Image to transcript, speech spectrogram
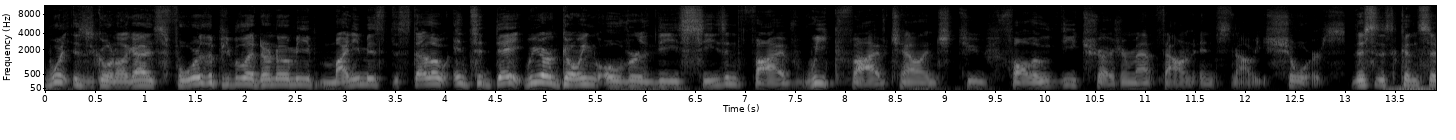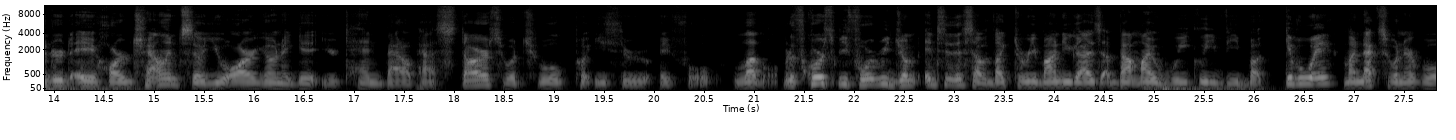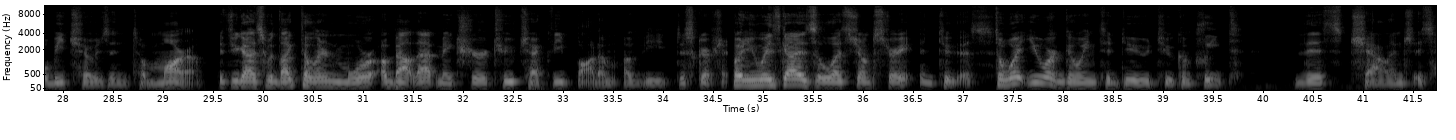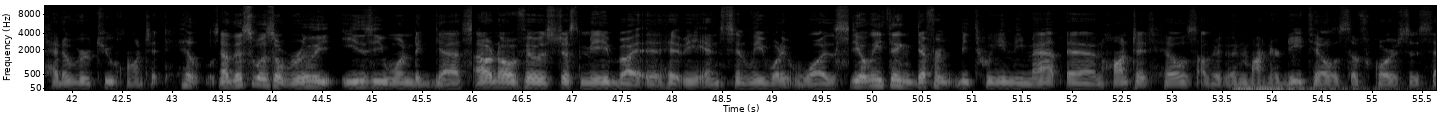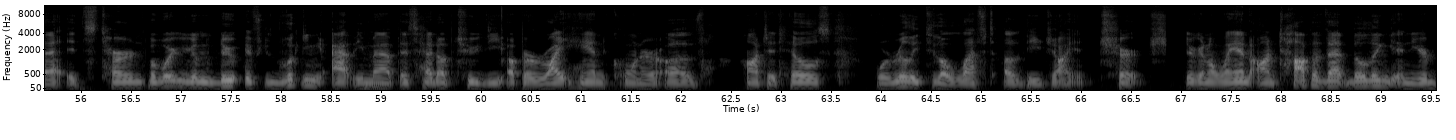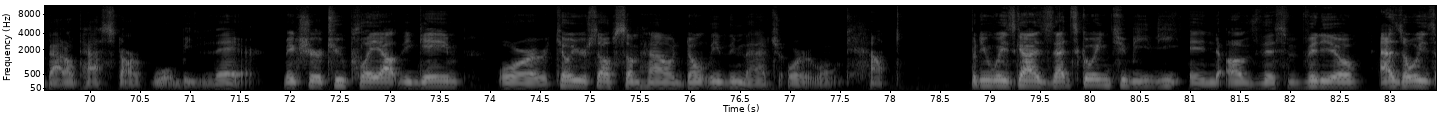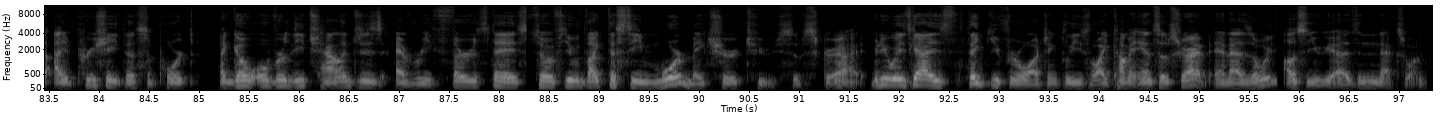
What is going on guys? For the people that don't know me, my name is Destello and today we are going over the season 5 week 5 challenge to follow the treasure map found in Snobby Shores. This is considered a hard challenge so you are going to get your 10 battle pass stars which will put you through a full level. But of course, before we jump into this, I would like to remind you guys about my weekly V-Buck giveaway. My next winner will be chosen tomorrow. If you guys would like to learn more about that, make sure to check the bottom of the description. But anyways, guys, let's jump straight into this. So what you are going to do to complete this challenge is head over to Haunted Hills. Now this was a really easy one to guess. I don't know if it was just me, but it hit me instantly what it was. The only thing different between the map and Haunted Hills, other than minor details, of course, is that it's turned. But what you're gonna do if you're looking at the map is head up to the upper right hand corner of Haunted Hills or really to the left of the giant church. You're going to land on top of that building and your battle pass star will be there. Make sure to play out the game or kill yourself somehow. Don't leave the match or it won't count. But anyways guys, that's going to be the end of this video. As always, I appreciate the support. I go over the challenges every Thursday, so if you would like to see more, make sure to subscribe. But anyways, guys, thank you for watching. Please like, comment, and subscribe. And as always, I'll see you guys in the next one.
